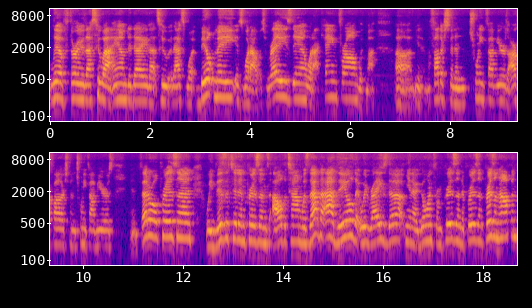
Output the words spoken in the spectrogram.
lived through. That's who I am today. That's who. That's what built me. Is what I was raised in. What I came from. With my, uh, you know, my father spending 25 years. Our father spending 25 years in federal prison. We visited in prisons all the time. Was that the ideal that we raised up, you know, going from prison to prison, prison hopping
